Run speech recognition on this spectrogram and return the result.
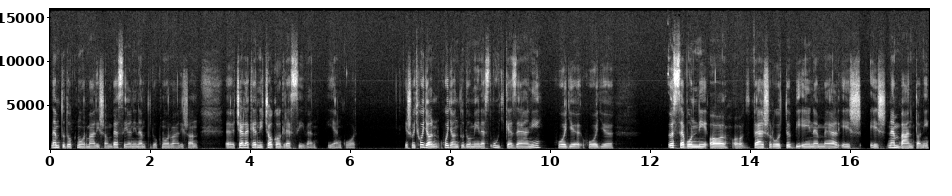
Nem tudok normálisan beszélni, nem tudok normálisan cselekedni, csak agresszíven ilyenkor. És hogy hogyan, hogyan tudom én ezt úgy kezelni, hogy, hogy összevonni a, a felsorolt többi énemmel, és, és nem bántani,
